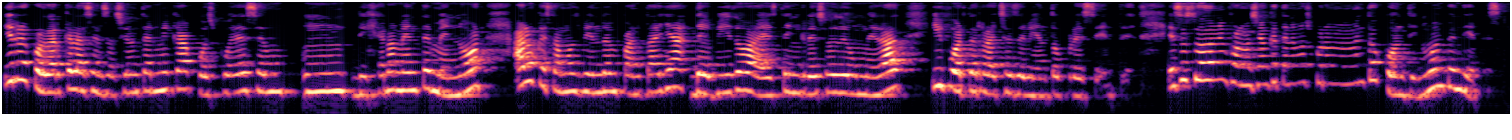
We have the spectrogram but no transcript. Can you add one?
Y recordar que la sensación térmica pues puede ser ligeramente menor a lo que estamos viendo en pantalla debido a este ingreso de humedad y fuertes rachas de viento presentes. Esa es toda la información que tenemos por el momento. Continúen pendientes.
